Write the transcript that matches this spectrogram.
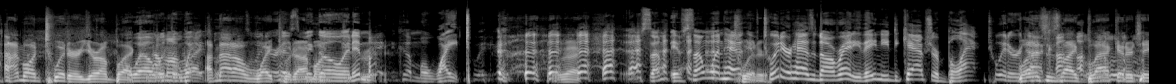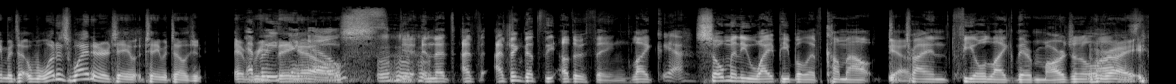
I'm on Twitter. You're on black. Well, Twitter. with I'm the on white white I'm not on white Twitter. has I'm been on going. It might become a white Twitter. Right. If Some, if someone has, Twitter. if Twitter hasn't already, they need to capture Black Twitter. Well, this is like black entertainment. What is white entertainment intelligent? Everything, Everything else. yeah, and that's I, th- I think that's the other thing. Like, Yeah. so many white people have come out to Yeah. try and feel like they're marginalized, Right.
